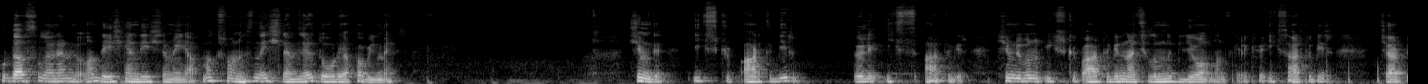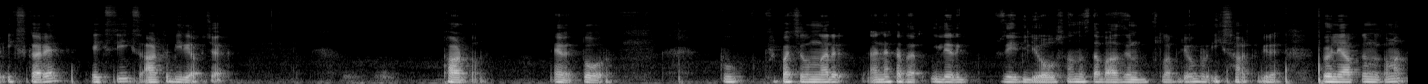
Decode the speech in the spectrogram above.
Burada asıl önemli olan değişken değiştirmeyi yapmak. Sonrasında işlemleri doğru yapabilmek. Şimdi x küp artı 1 bölü x artı 1. Şimdi bunun x küp artı 1'in açılımını biliyor olmanız gerekiyor. x artı 1 çarpı x kare eksi x artı 1 yapacak. Pardon. Evet doğru. Bu küp açılımları yani ne kadar ileri düzey biliyor olsanız da bazen unutulabiliyor. Bu x artı 1'e böyle yaptığımız zaman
